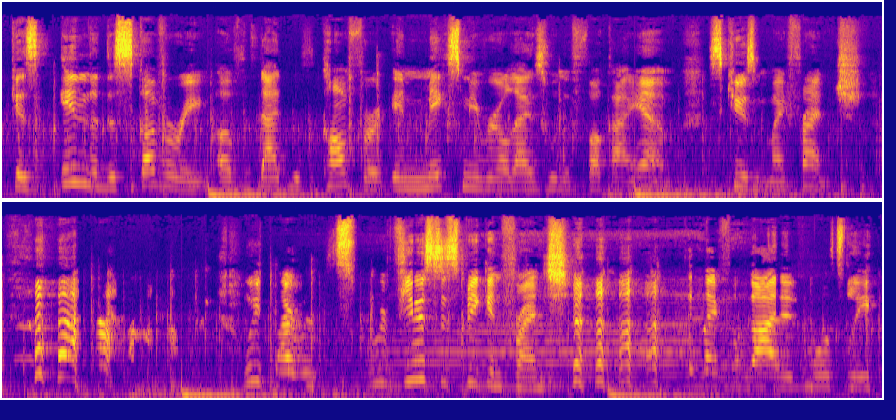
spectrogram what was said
because in the discovery of that discomfort, it makes me realize who the fuck I am. Excuse my French. Which I re- refuse to speak in French. I forgot it mostly.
